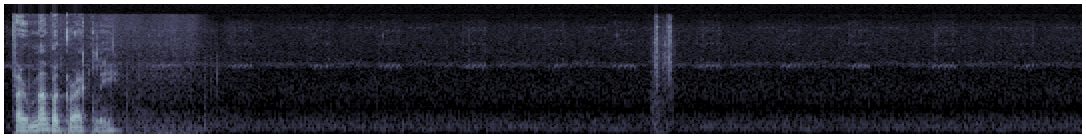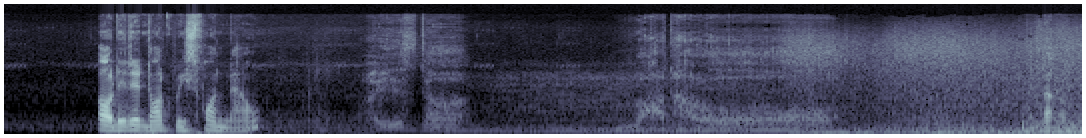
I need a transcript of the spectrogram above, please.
If I remember correctly. Oh, did it not respawn now? Uh-oh.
